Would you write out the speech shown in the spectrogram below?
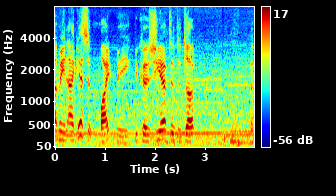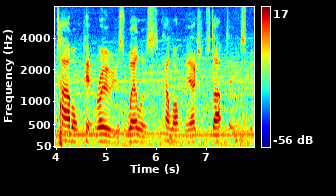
I mean, I guess it might be because you have to deduct the time on pit road as well as how long the actual stop takes, but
